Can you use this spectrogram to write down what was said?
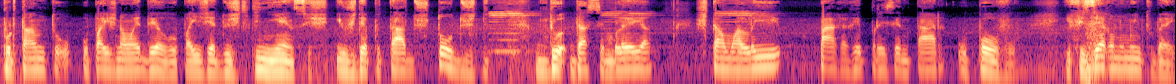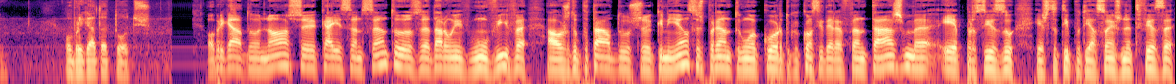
Portanto, o país não é dele, o país é dos guineenses e os deputados todos de, de, da Assembleia estão ali para representar o povo e fizeram-no muito bem. Obrigado a todos. Obrigado. Nós, Caia Santos, a dar um viva aos deputados guineenses perante um acordo que considera fantasma. É preciso este tipo de ações na defesa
